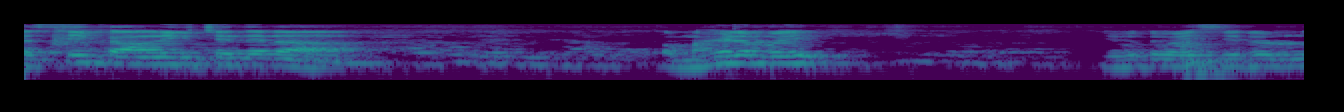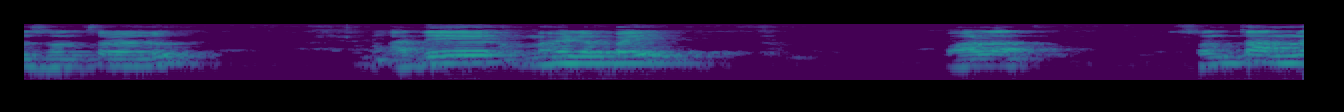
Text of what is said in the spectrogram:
ఎస్సీ కాలనీకి చెందిన ఒక మహిళపై యువతి వయసు ఇరవై రెండు సంవత్సరాలు. అదే మహిళపై వాళ్ళ సొంత అన్న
